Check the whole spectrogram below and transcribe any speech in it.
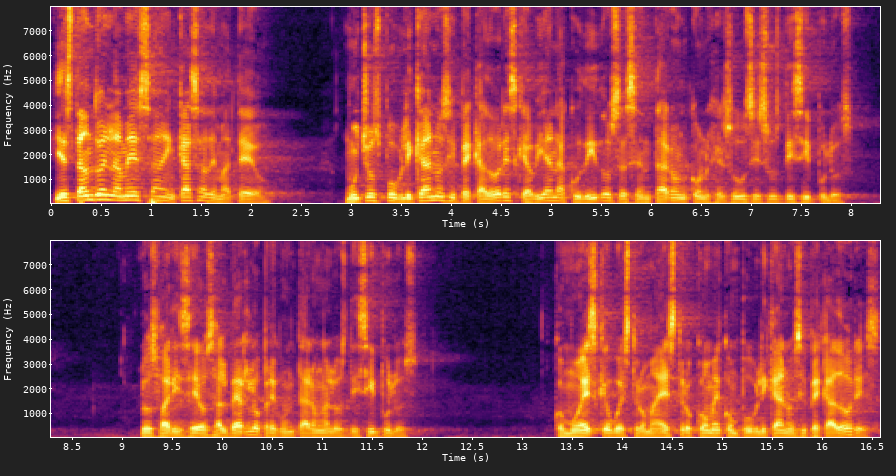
Y estando en la mesa en casa de Mateo, muchos publicanos y pecadores que habían acudido se sentaron con Jesús y sus discípulos. Los fariseos al verlo preguntaron a los discípulos, ¿cómo es que vuestro maestro come con publicanos y pecadores?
